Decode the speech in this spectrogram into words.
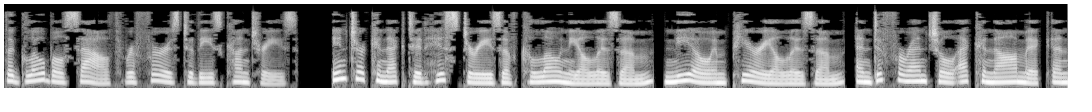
The Global South refers to these countries Interconnected histories of colonialism, neo-imperialism, and differential economic and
